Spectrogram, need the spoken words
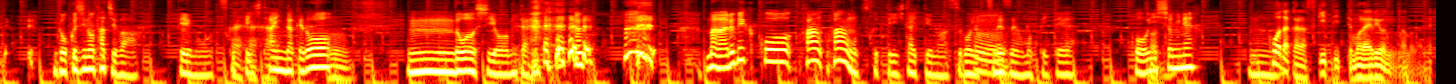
独自の立場っていうのを作っていきたいんだけど、うん。うーん、どうしよう、みたいな。まあ、なるべくこう、ファン、ファンを作っていきたいっていうのはすごい常々思っていて、こう、そう一緒にね、うんこうだから好きって言ってもらえるようなのがね、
